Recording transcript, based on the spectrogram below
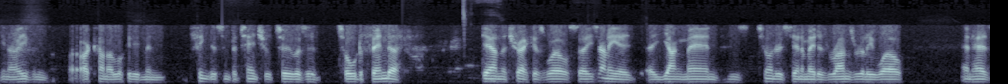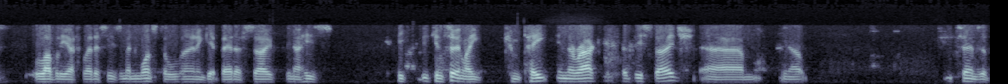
you know even I kind of look at him and think there's some potential too as a tall defender down the track as well. So he's only a, a young man who's 200 centimetres, runs really well, and has lovely athleticism and wants to learn and get better. So you know he's he, he can certainly compete in the ruck at this stage. Um, you know, in terms of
